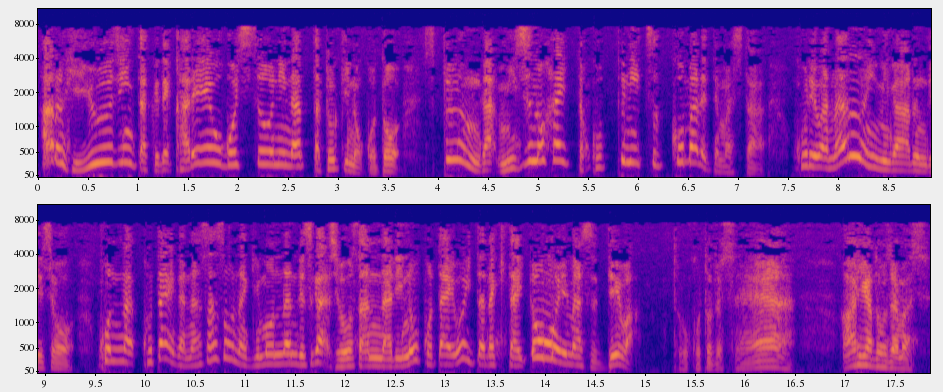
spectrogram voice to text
ある日、友人宅でカレーをご馳走になった時のこと、スプーンが水の入ったコップに突っ込まれてました。これは何の意味があるんでしょう？こんな答えがなさそうな疑問なんですが、翔さんなりの答えをいただきたいと思います。では、ということですね。ありがとうございます。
